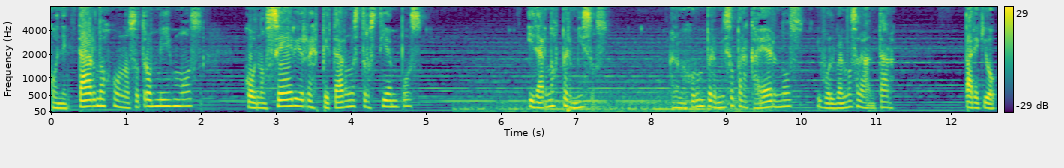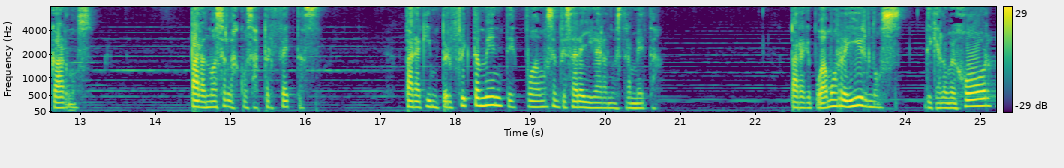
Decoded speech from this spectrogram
conectarnos con nosotros mismos, conocer y respetar nuestros tiempos y darnos permisos a lo mejor un permiso para caernos y volvernos a levantar, para equivocarnos, para no hacer las cosas perfectas, para que imperfectamente podamos empezar a llegar a nuestra meta, para que podamos reírnos de que a lo mejor,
